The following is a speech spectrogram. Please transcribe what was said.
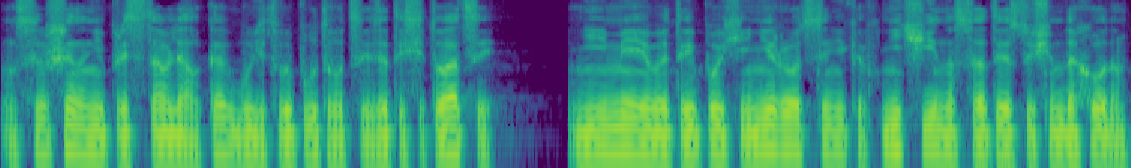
Он совершенно не представлял, как будет выпутываться из этой ситуации, не имея в этой эпохе ни родственников, ни чина с соответствующим доходом,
